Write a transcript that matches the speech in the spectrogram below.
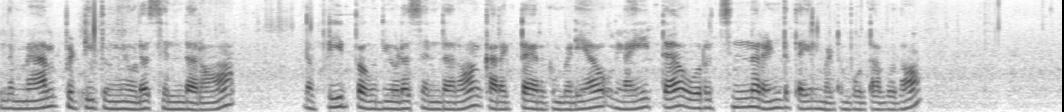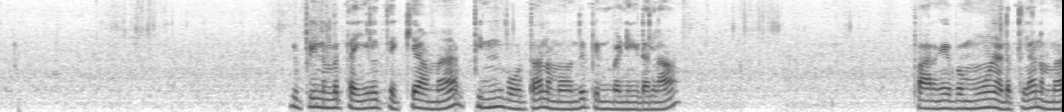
இந்த மேல்பட்டி துணியோட சென்டரும் இந்த ப்ளீட் பகுதியோட சென்டரும் கரெக்டாக இருக்கும்படியாக லைட்டாக ஒரு சின்ன ரெண்டு தையல் மட்டும் போட்டால் போதும். இப்படி நம்ம தையல் தைக்காமல் பின் போட்டால் நம்ம வந்து பின் பண்ணிடலாம். பாருங்கள் இப்போ மூணு இடத்துல நம்ம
